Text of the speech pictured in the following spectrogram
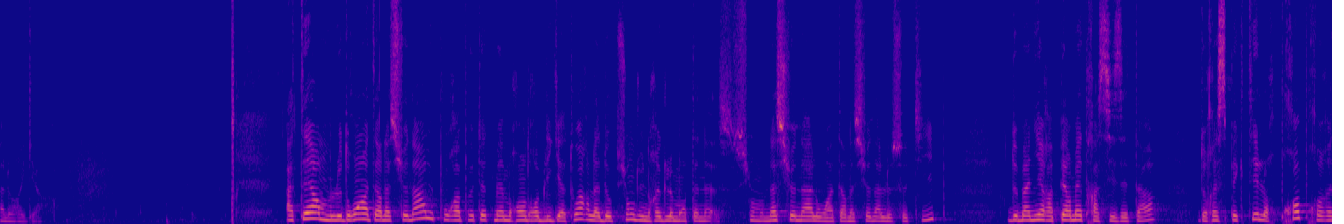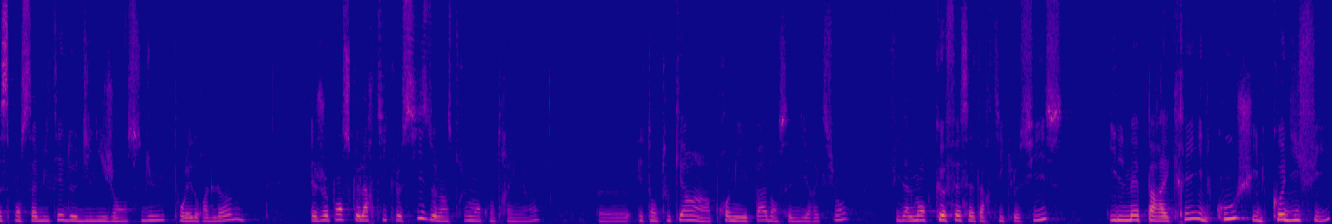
à leur égard. À terme, le droit international pourra peut-être même rendre obligatoire l'adoption d'une réglementation nationale ou internationale de ce type, de manière à permettre à ces États de respecter leurs propres responsabilités de diligence dues pour les droits de l'homme. Et je pense que l'article 6 de l'instrument contraignant euh, est en tout cas un premier pas dans cette direction. Finalement, que fait cet article 6 Il met par écrit, il couche, il codifie,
